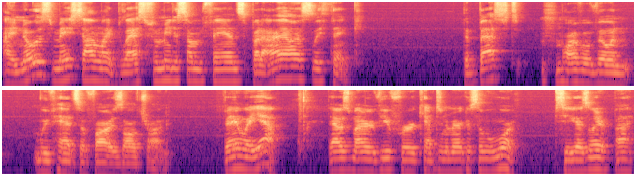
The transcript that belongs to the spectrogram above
I know this may sound like blasphemy to some fans, but I honestly think the best Marvel villain we've had so far is Ultron. But anyway, yeah, that was my review for Captain America Civil War. See you guys later. Bye.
